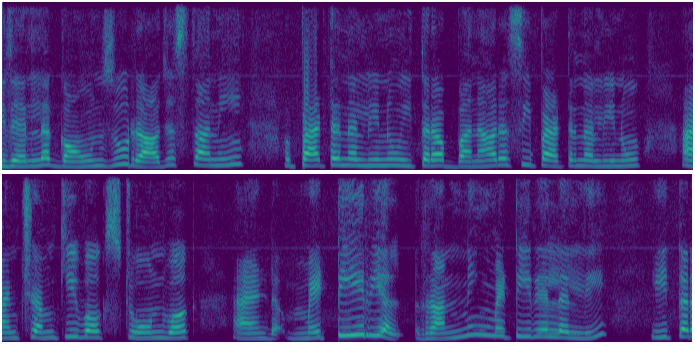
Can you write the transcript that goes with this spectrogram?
ಇದೆಲ್ಲ ಗೌನ್ಸು ರಾಜಸ್ಥಾನಿ ಪ್ಯಾಟರ್ನಲ್ಲಿನೂ ಈ ಥರ ಬನಾರಸಿ ಪ್ಯಾಟರ್ನಲ್ಲಿನೂ ಆ್ಯಂಡ್ ಚಮ್ಕಿ work stone work and material running ಮೆಟೀರಿಯಲಲ್ಲಿ ಈ ಥರ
